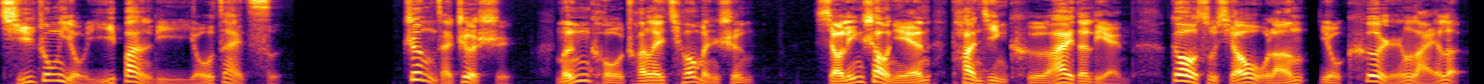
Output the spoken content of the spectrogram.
其中有一半理由在此。正在这时，门口传来敲门声。小林少年探进可爱的脸，告诉小五郎有客人来了。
